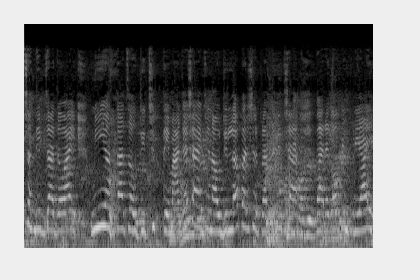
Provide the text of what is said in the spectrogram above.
संदीप जाधव आहे. मी इयत्ता चौथीत शिकते. माझ्या शाळेचे नाव जिल्हा परिषद प्राथमिक शाळा बारेगाव पिंपरी आहे.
